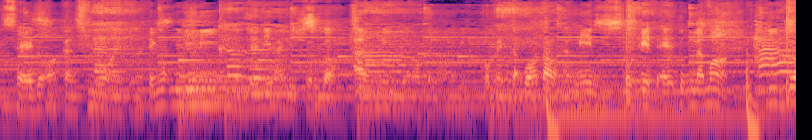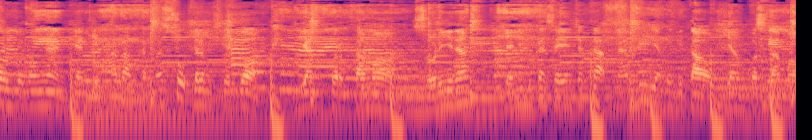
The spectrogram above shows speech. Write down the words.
Saya doakan semua yang tengah tengok video ni menjadi ahli syurga. Amin komen kat bawah tau. Amin. Okey tak payah tunggu lama. Tiga golongan yang diharamkan masuk dalam syurga. Yang pertama sorry nah jadi bukan saya yang cakap Nabi yang beritahu. Yang pertama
